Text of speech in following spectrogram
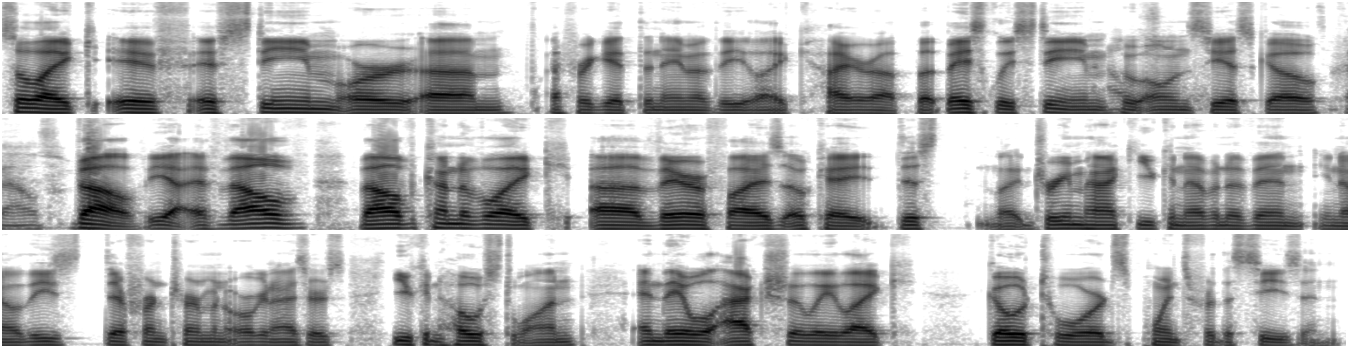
So like if if Steam or um I forget the name of the like higher up, but basically Steam who owns CS:GO, Valve. Valve, yeah, if Valve Valve kind of like uh verifies okay, this like DreamHack you can have an event, you know, these different tournament organizers, you can host one and they will actually like go towards points for the season.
